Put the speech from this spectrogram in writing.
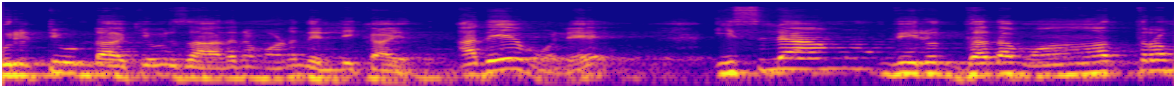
ഉരുട്ടി ഉണ്ടാക്കിയ ഒരു സാധനമാണ് നെല്ലിക്ക എന്ന്. അതേപോലെ ഇസ്ലാം വിരുദ്ധത മാത്രം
